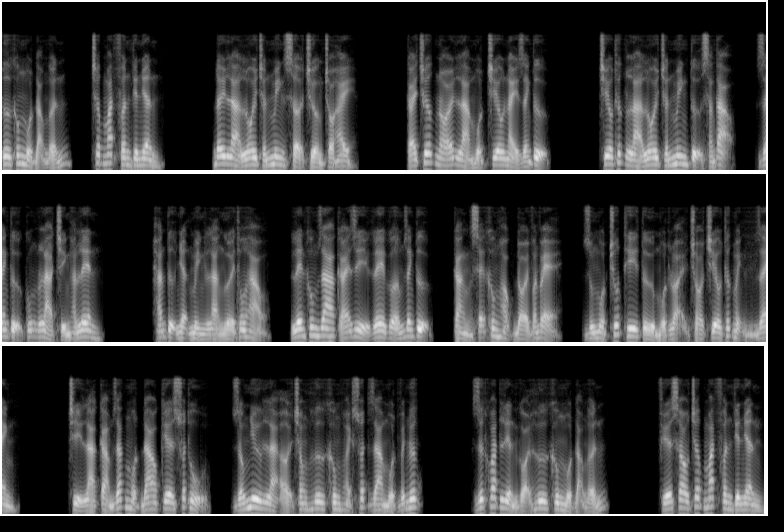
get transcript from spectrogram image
Hư không một đạo ngấn trước mắt phân thiên nhân. Đây là lôi chấn minh sở trường cho hay. Cái trước nói là một chiêu này danh tự. Chiêu thức là lôi chấn minh tự sáng tạo, danh tự cũng là chính hắn lên. Hắn tự nhận mình là người thô hảo, lên không ra cái gì ghê gớm danh tự, càng sẽ không học đòi văn vẻ, dùng một chút thi từ một loại trò chiêu thức mệnh danh. Chỉ là cảm giác một đao kia xuất thủ giống như là ở trong hư không hoạch xuất ra một vết nước. Dứt khoát liền gọi hư không một đạo ngấn. Phía sau chớp mắt phân thiên nhân,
